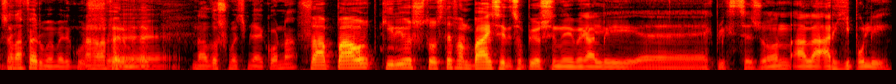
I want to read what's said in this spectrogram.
Θα αναφέρουμε μερικούς. Να αναφέρουμε, να δώσουμε έτσι μια εικόνα. θα πάω κυρίως στο Στέφαν Μπάισετ, ο οποίος είναι η μεγάλη ε, έκπληξη της σεζόν, αλλά αργεί πολύ.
